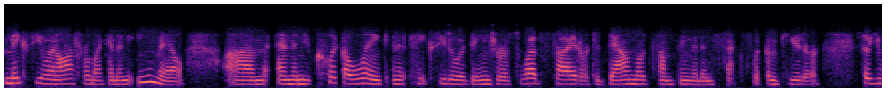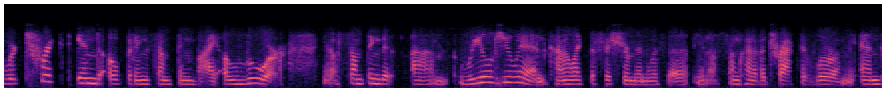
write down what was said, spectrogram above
makes you an offer like in an email um, and then you click a link and it takes you to a dangerous website or to download something that infects the computer. So you were tricked into opening something by a lure, you know, something that um, reeled you in, kind of like the fisherman with a, you know, some kind of attractive lure on the end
